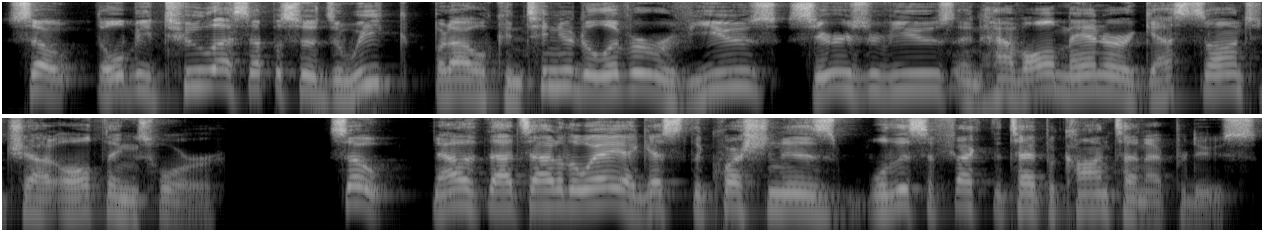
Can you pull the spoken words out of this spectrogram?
So, there will be two less episodes a week, but I will continue to deliver reviews, series reviews, and have all manner of guests on to chat all things horror. So, now that that's out of the way, I guess the question is will this affect the type of content I produce?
